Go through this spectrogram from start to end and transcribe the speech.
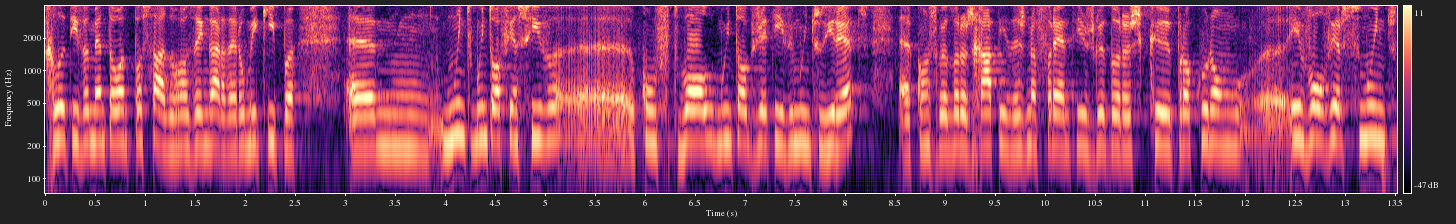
relativamente ao ano passado. O Rosengard era uma equipa muito, muito ofensiva, com futebol muito objetivo e muito direto, com jogadoras rápidas na frente e jogadoras que procuram envolver-se muito,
